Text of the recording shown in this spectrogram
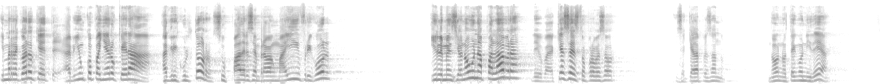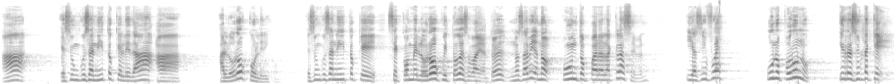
Y me recuerdo que había un compañero que era agricultor, sus padres sembraban maíz, frijol, y le mencionó una palabra, le digo, ¿qué es esto, profesor? Y se queda pensando, no, no tengo ni idea. Ah, es un gusanito que le da a, al oroco, le dijo. Es un gusanito que se come el oroco y todo eso. Vaya, entonces no sabía, no, punto para la clase, ¿verdad? Y así fue, uno por uno. Y resulta que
